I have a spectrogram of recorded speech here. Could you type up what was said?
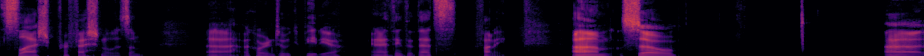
slash professionalism, uh, according to Wikipedia, and I think that that's funny. Um, so, uh,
